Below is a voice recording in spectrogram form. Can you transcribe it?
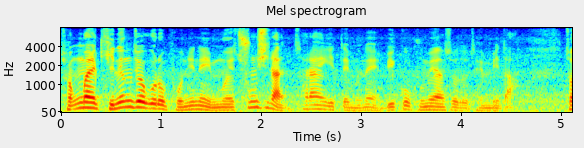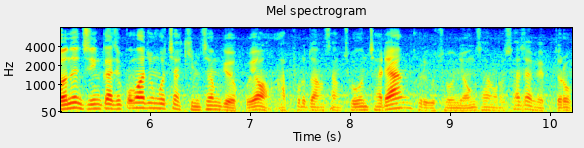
정말 기능적으로 본인의 임무에 충실한 차량이기 때문에 믿고 구매하셔도 됩니다. 저는 지금까지 꼬마 중고차 김성규였고요. 앞으로도 항상 좋은 차량 그리고 좋은 영상으로 찾아뵙도록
